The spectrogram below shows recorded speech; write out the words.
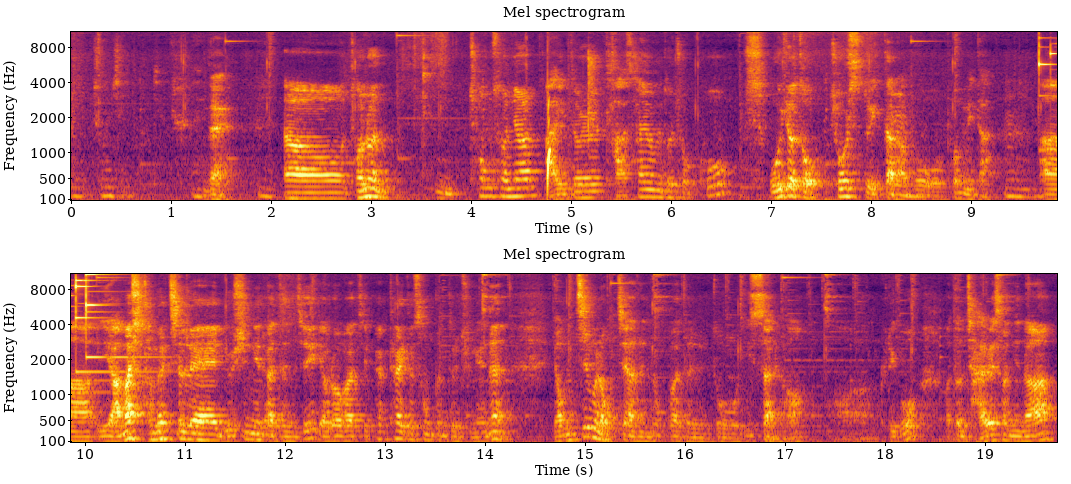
음, 좋은 질문 같아요. 네. 음. 어, 저는 음, 청소년 아이들 다 사용해도 좋고 오히려 더 좋을 수도 있다라고 봅니다. 음. 아, 이 아마시 점액질 내 류신이라든지 여러 가지 펩타이드 성분들 중에는 염증을 억제하는 효과들도 있어요. 어, 그리고 어떤 자외선이나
